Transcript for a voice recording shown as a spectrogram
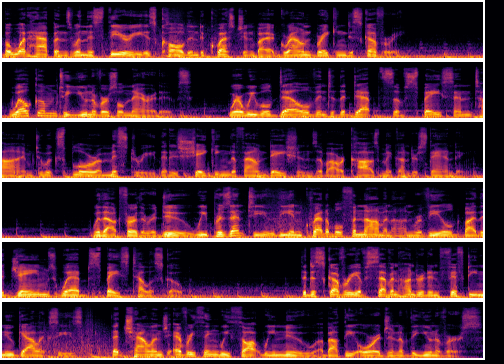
But what happens when this theory is called into question by a groundbreaking discovery? Welcome to Universal Narratives, where we will delve into the depths of space and time to explore a mystery that is shaking the foundations of our cosmic understanding. Without further ado, we present to you the incredible phenomenon revealed by the James Webb Space Telescope, the discovery of 750 new galaxies that challenge everything we thought we knew about the origin of the universe.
